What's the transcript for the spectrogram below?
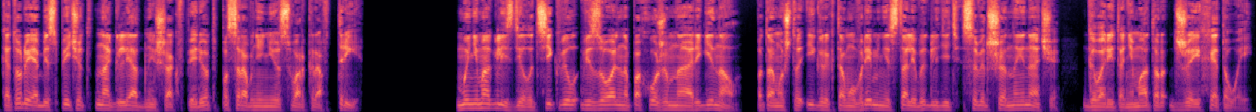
который обеспечит наглядный шаг вперед по сравнению с Warcraft 3. Мы не могли сделать сиквел визуально похожим на оригинал, потому что игры к тому времени стали выглядеть совершенно иначе, говорит аниматор Джей Хэтэуэй.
